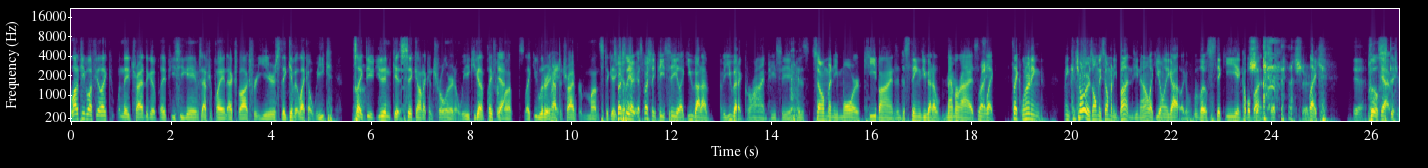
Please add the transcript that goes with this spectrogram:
a lot of people I feel like when they tried to go play PC games after playing Xbox for years, they give it like a week. It's Uh-huh. like, dude, you didn't get sick on a controller in a week. You got to play for Yeah. months. Like you literally Right. have to try for months to get especially good it. especially PC. Like you gotta, I mean, you gotta grind PC because so many more keybinds and just things you gotta memorize. It's Right. like it's like learning. I mean, controller is only so many buttons, you know. Like you only got like a little sticky and a couple buttons. But sure. like yeah. little yeah, sticky,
